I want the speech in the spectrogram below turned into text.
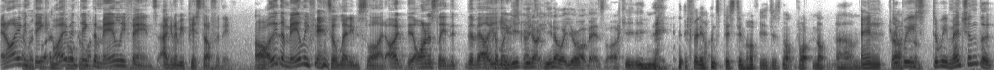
and I even think and we're I even think the Manly fans are going to be pissed off with him. Oh, I think yeah. the Manly fans will let him slide. I honestly, the, the value Oh, here on, is you, crazy. you know you know what your old man's like. He, he, if anyone's pissed him off, you're just not not um. and did we them. did we mention the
